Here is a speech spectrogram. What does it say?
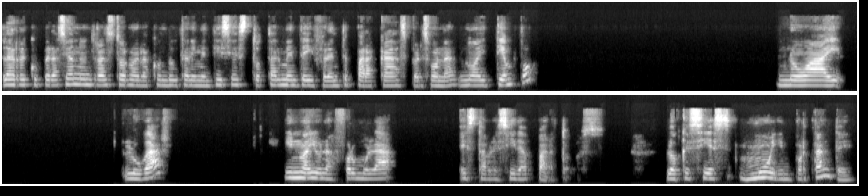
La recuperación de un trastorno de la conducta alimenticia es totalmente diferente para cada persona. No hay tiempo, no hay lugar y no hay una fórmula establecida para todos. Lo que sí es muy importante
